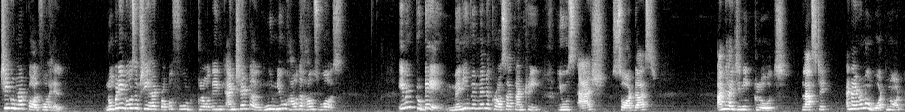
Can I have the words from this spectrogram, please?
She could not call for help. Nobody knows if she had proper food, clothing, and shelter. Who knew how the house was? Even today, many women across our country use ash, sawdust, unhygienic clothes, plastic, and I don't know what not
